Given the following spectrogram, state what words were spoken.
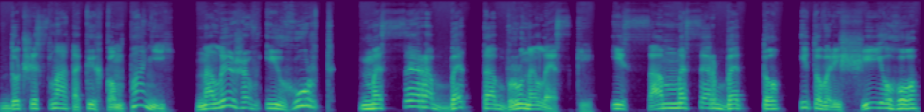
До числа таких компаній належав і гурт месера Бетта Брунелески, і сам месер Бетто, і товариші його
